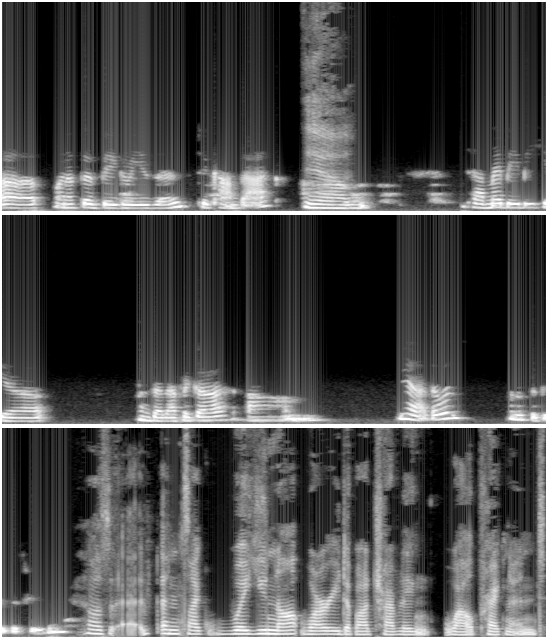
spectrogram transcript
uh, one of the big reasons to come back. Yeah. Um, to have my baby here in South Africa. Um, yeah, that was one of the biggest reasons. It was, and it's like, were you not worried about traveling while pregnant,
